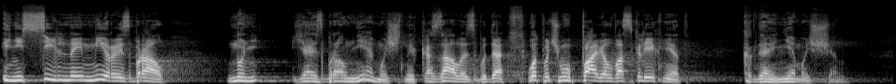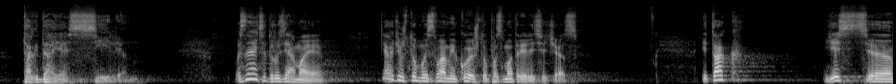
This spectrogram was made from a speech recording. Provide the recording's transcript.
и не сильное мира избрал, но не, я избрал немощных, казалось бы, да. Вот почему Павел воскликнет, когда я немощен, тогда я силен. Вы знаете, друзья мои, я хочу, чтобы мы с вами кое-что посмотрели сейчас. Итак, есть э,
